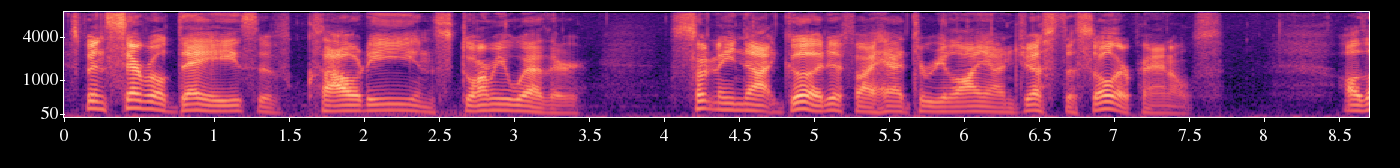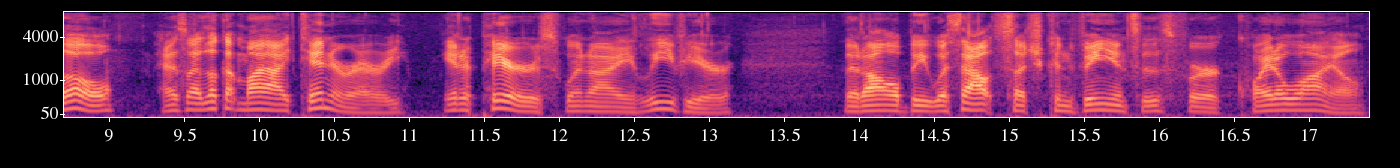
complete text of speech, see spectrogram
It's been several days of cloudy and stormy weather. Certainly not good if I had to rely on just the solar panels. Although, as I look at my itinerary, it appears when I leave here that I'll be without such conveniences for quite a while.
